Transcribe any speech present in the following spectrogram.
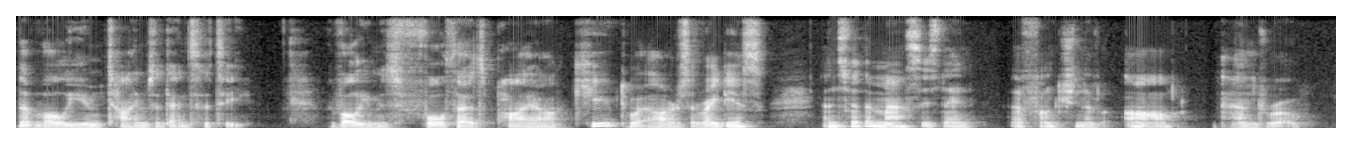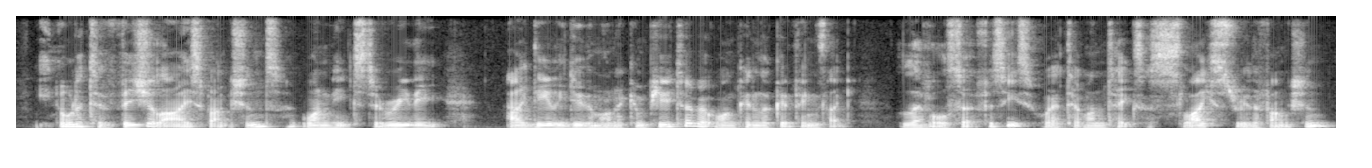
the volume times the density. The volume is 4 thirds pi r cubed, where r is a radius, and so the mass is then a function of r and rho. In order to visualize functions, one needs to really ideally do them on a computer, but one can look at things like level surfaces, where one takes a slice through the function.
